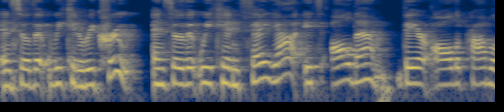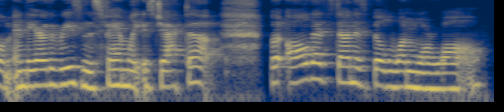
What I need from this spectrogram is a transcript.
and so that we can recruit and so that we can say, yeah, it's all them. They are all the problem and they are the reason this family is jacked up. But all that's done is build one more wall.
